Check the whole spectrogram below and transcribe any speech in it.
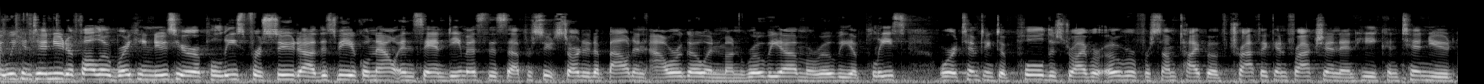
Right, we continue to follow breaking news here. A police pursuit. Uh, this vehicle now in San Dimas. This uh, pursuit started about an hour ago in Monrovia. Monrovia police were attempting to pull this driver over for some type of traffic infraction, and he continued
